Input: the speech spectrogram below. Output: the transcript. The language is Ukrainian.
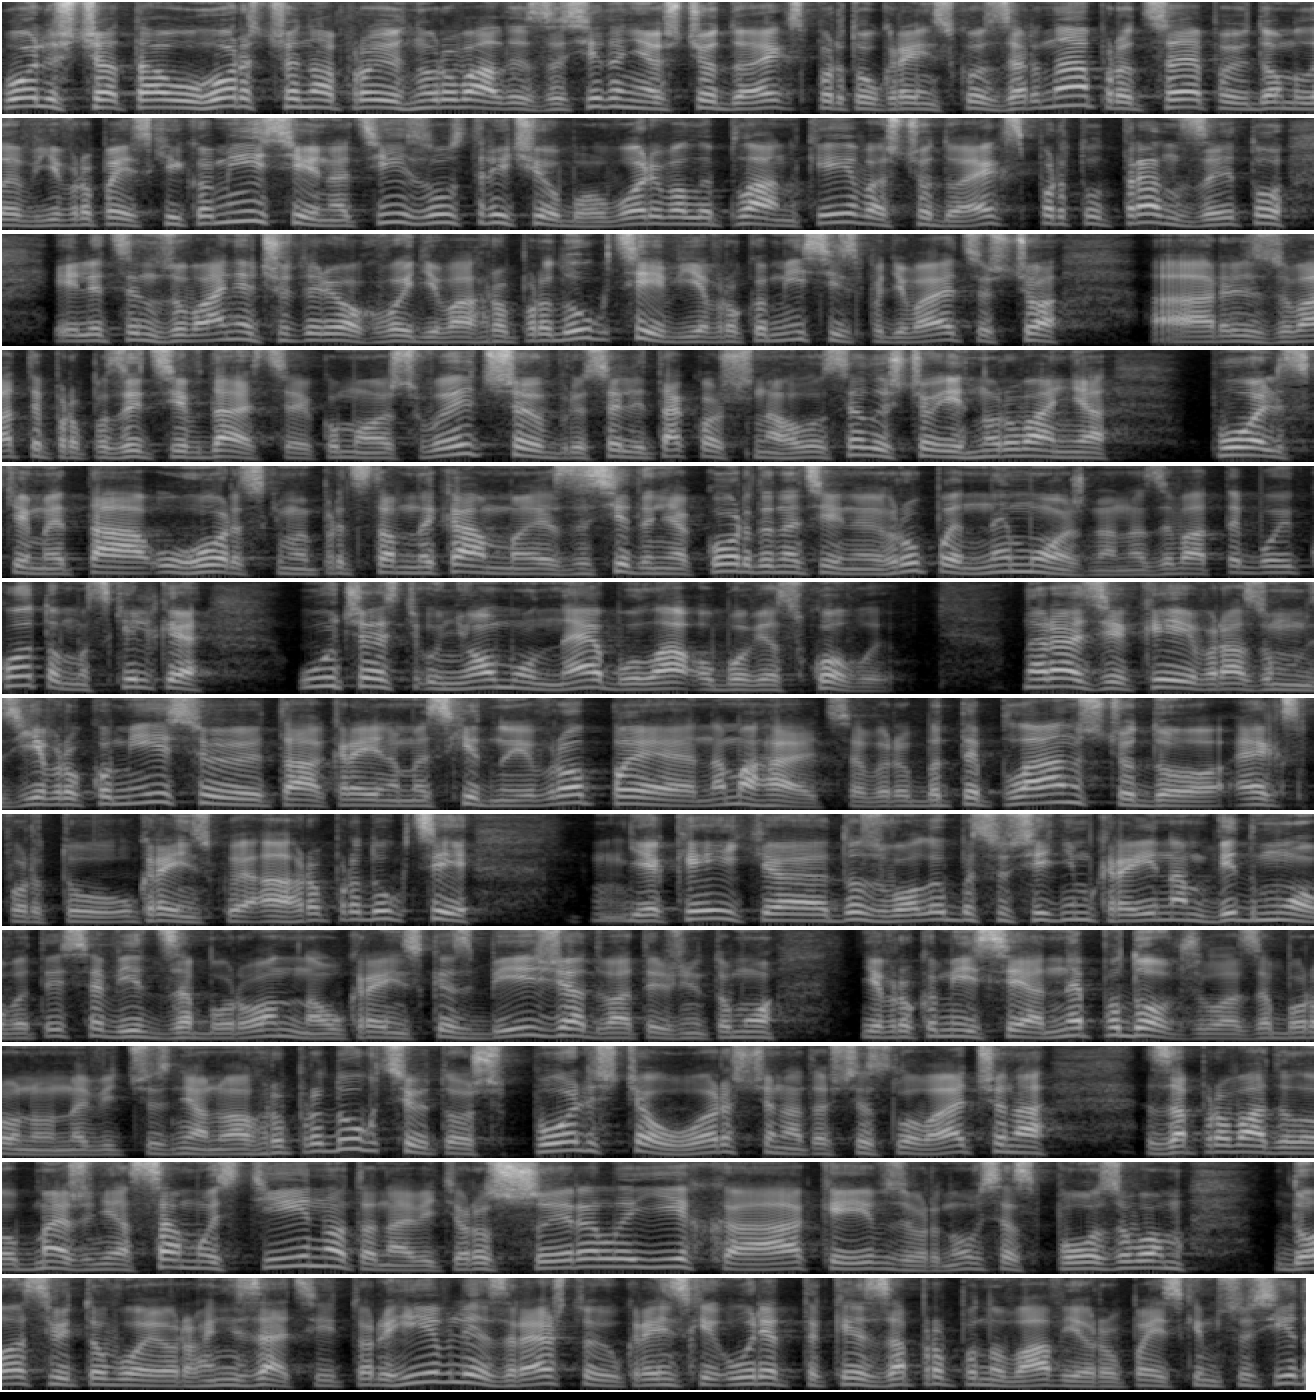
Польща та Угорщина проігнорували засідання щодо експорту українського зерна. Про це повідомили в Європейській комісії. На цій зустрічі обговорювали план Києва щодо експорту, транзиту і ліцензування чотирьох видів агропродукції. В Єврокомісії сподіваються, що реалізувати пропозиції вдасться якомога швидше. В Брюсселі також наголосили, що ігнорування польськими та угорськими представниками засідання координаційної групи не можна називати бойкотом, оскільки участь у ньому не була обов'язковою. Наразі Київ разом з Єврокомісією та країнами Східної Європи намагаються виробити план щодо експорту української агропродукції, який е, дозволив би сусіднім країнам відмовитися від заборон на українське збіжжя. Два тижні тому Єврокомісія не подовжила заборону на вітчизняну агропродукцію. Тож Польща, Угорщина та ще Словаччина запровадили обмеження самостійно та навіть розширили їх. А Київ звернувся з позовом до світової організації торгівлі. Зрештою, український уряд таки запропонував європейським сусідам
